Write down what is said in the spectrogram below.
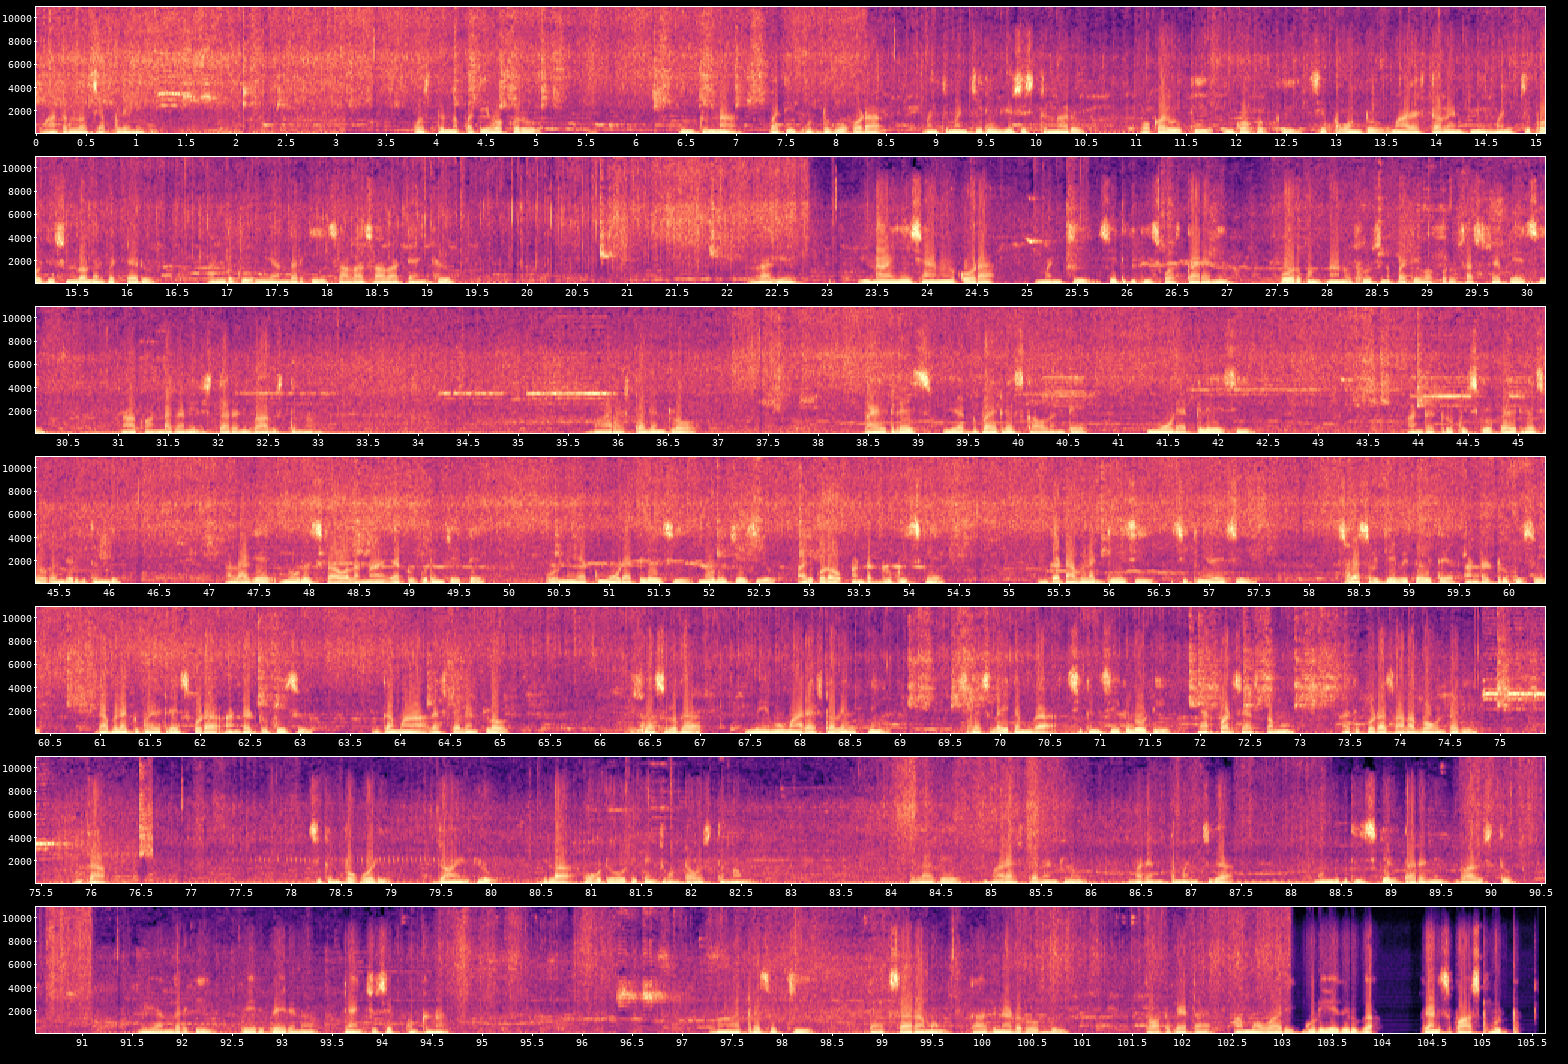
మాటల్లో చెప్పలేనిది. వస్తున్న ప్రతి ఒక్కరూ తింటున్న ప్రతి ఫుడ్కు కూడా మంచి మంచి రివ్యూస్ ఇస్తున్నారు. ఒకరికి ఇంకొకరికి చెప్పుకుంటూ మా రెస్టారెంట్ని మంచి పొజిషన్లో నిలబెట్టారు. అందుకు మీ అందరికీ చాలా చాలా థ్యాంక్ యూ అలాగే నా ఈ ఛానల్ కూడా మంచి స్థితికి తీసుకొస్తారని కోరుకుంటున్నాను. చూసిన ప్రతి ఒక్కరూ సబ్స్క్రైబ్ చేసి నాకు అండగా నిలుస్తారని భావిస్తున్నాను. మా రెస్టారెంట్లో fried rice egg fried rice కావాలంటే మూడు ఎగ్గులు వేసి హండ్రెడ్ రూపీస్కి ఫ్రైడ్ రైస్ ఇవ్వడం జరుగుతుంది. అలాగే నూడిల్స్ కావాలన్నా ఎగ్ గురించి అయితే ఓన్లీ ఎగ్ మూడు ఎగ్గులు వేసి నూడిల్స్ వేసి అది కూడా హండ్రెడ్ రూపీస్కే. ఇంకా డబుల్ ఎగ్ వేసి చికెన్ వేసి స్పెషల్ గ్రేవీతో అయితే hundred rupees double egg fried rice కూడా హండ్రెడ్ రూపీస్. ఇంకా మా రెస్టారెంట్లో స్పెషల్గా మేము మా రెస్టారెంట్ని స్పెషల్ ఐటెంగా చికెన్ సీకులోటి ఏర్పాటు చేస్తాము. అది కూడా చాలా బాగుంటుంది. ఇంకా చికెన్ పకోడీ జాయింట్లు ఇలా ఒకటి ఒకటి పెంచుకుంటూ వస్తున్నాము ఇలాగే మా రెస్టారెంట్ను మరింత మంచిగా ముందుకు తీసుకెళ్తారని భావిస్తూ మీ అందరికీ పేరు పేరిన థ్యాంక్స్ చెప్పుకుంటున్నాను. మా అడ్రస్ వచ్చి ద్రాక్షారామం కాకినాడ రోడ్డు తోటపేట అమ్మవారి గుడి ఎదురుగా. Friends fast food.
